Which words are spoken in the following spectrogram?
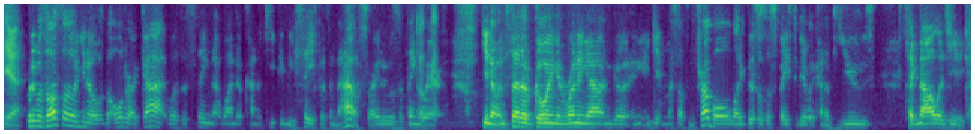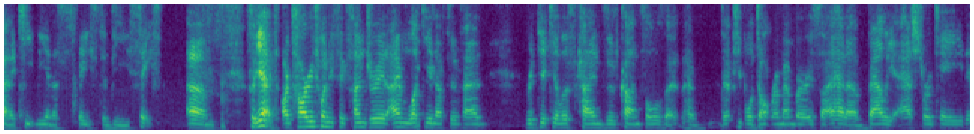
yeah but it was also you know the older i got was this thing that wound up kind of keeping me safe within the house right it was a thing okay. where you know instead of going and running out and go and getting myself in trouble like this was a space to be able to kind of use technology to kind of keep me in a space to be safe um so yeah atari 2600 i'm lucky enough to have had ridiculous kinds of consoles that have that people don't remember. So I had a Bally Astrocade.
